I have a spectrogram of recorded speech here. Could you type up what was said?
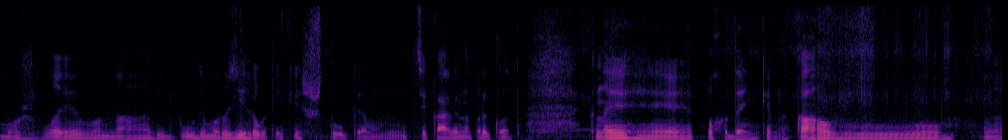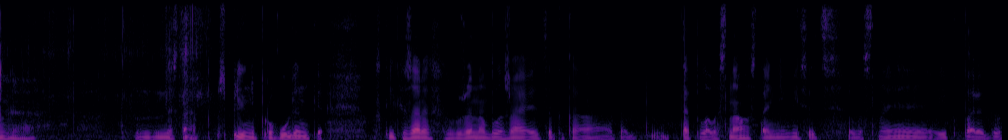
Можливо, навіть будемо розігрувати якісь штуки цікаві, наприклад, книги, походеньки на каву, е, не знаю, спільні прогулянки, оскільки зараз вже наближається така тепла весна, останній місяць весни і попереду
